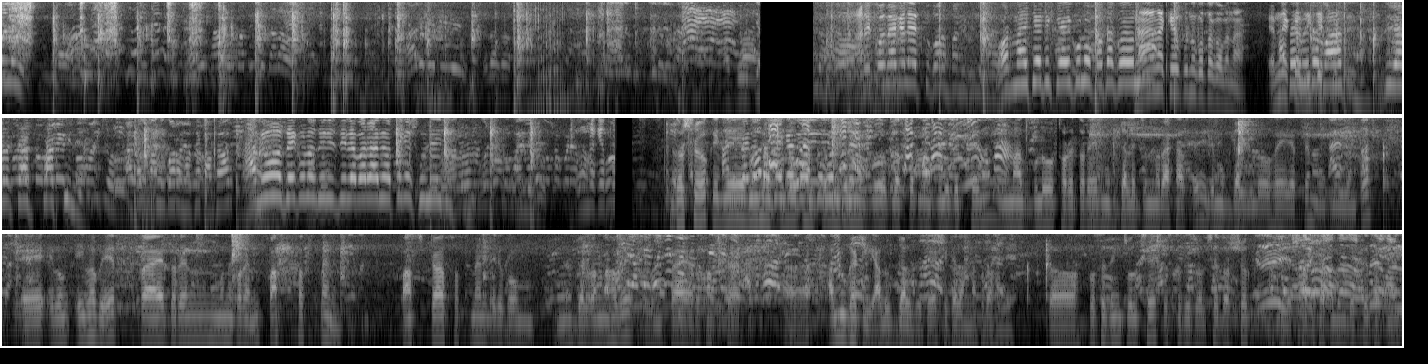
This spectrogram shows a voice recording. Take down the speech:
আরে কমে গেলে একটু গরম পানি ঘর নাই এটি কে কোনো কথা কয় না। না কেউ কোনো কথা কবে না। এমনি একটা জিজ্ঞেস করছি। আমিও যে কোনো জিনিস দিলে পারে আমি ওর থেকে শুনেই দিচ্ছি। দর্শক এই যে রুই মাছগুলো মাছগুলো মাছগুলো দেখছেন এই মাছগুলো থরে থরে মুগ ডালের জন্য রাখা আছে। এই যে মুগ ডালগুলো হয়ে গেছে মুগ মুড়িঘণ্ট এবং এইভাবে প্রায় ধরেন মনে করেন পাঁচ সাসপেন পাঁচটা সসপ্যান এরকম মুগ ডাল রান্না হবে এবং প্রায় আরও পাঁচটা আলু ঘাটি, আলুর ডাল যেটা, সেটা রান্না করা হবে। তো প্রসেসিং চলছে, প্রস্তুতি চলছে। দর্শক আপনাদের সাথে থাকুন, দেখতে থাকুন।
